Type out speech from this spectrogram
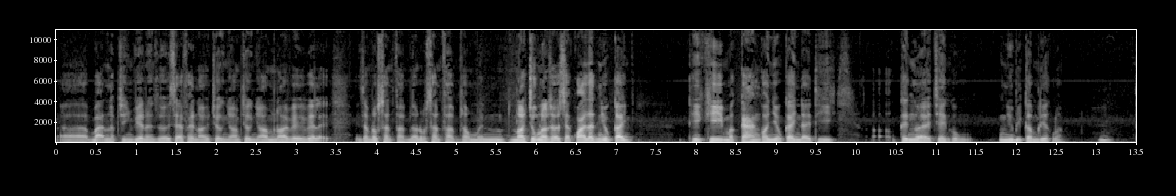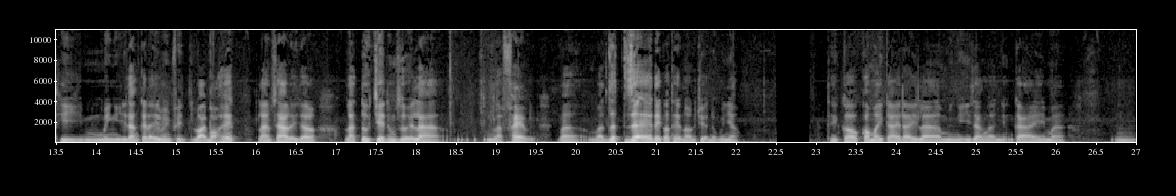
ờ, bạn lập trình viên ở dưới sẽ phải nói trưởng nhóm trưởng nhóm nói với với lại giám đốc sản phẩm giám đốc sản phẩm xong mới nói chung là sẽ- sẽ qua rất nhiều kênh. Thì khi mà càng có nhiều kênh đấy thì cái người ở trên cũng như bị câm điếc luôn. Thì mình nghĩ rằng cái đấy mình phải loại bỏ hết làm sao để cho là từ trên xuống dưới là là fair và và rất dễ để có thể nói chuyện được với nhau. Thì có có mấy cái đấy là mình nghĩ rằng là những cái mà ừm,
